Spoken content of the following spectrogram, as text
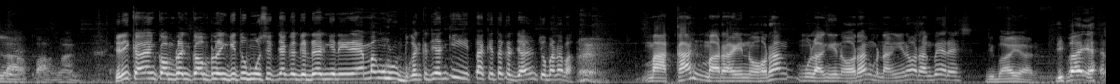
lapangan. Jadi kalian komplain-komplain gitu musiknya kegedean gini, emang bukan kerjaan kita, kita kerjaan cuma apa? Makan, marahin orang, mulangin orang, menangin orang, beres. Dibayar. Dibayar.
